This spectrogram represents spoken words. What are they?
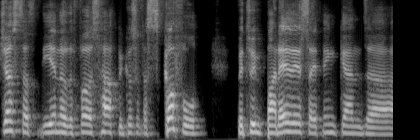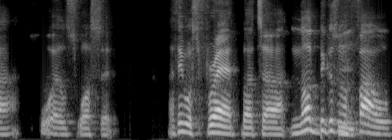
just at the end of the first half because of a scuffle between Paredes, I think, and uh, who else was it? I think it was Fred, but uh, not because of mm. a hmm. foul,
